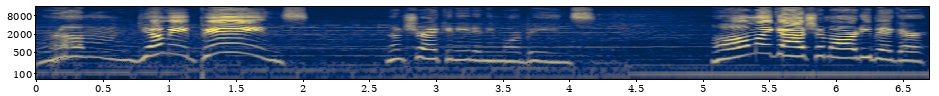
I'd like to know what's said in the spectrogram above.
Rum, yummy beans! Not sure I can eat any more beans. Oh my gosh, I'm already bigger.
